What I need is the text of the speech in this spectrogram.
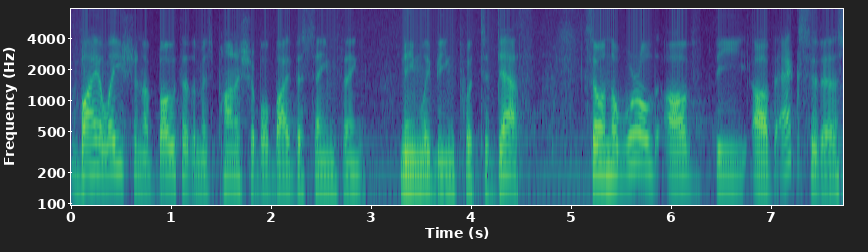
Violation of both of them is punishable by the same thing, namely being put to death. So, in the world of the of Exodus,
